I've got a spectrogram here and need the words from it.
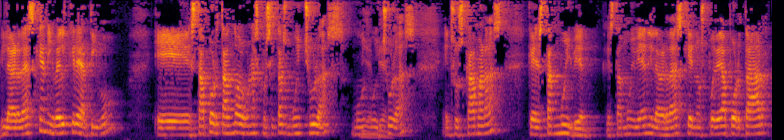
Y la verdad es que a nivel creativo eh, está aportando algunas cositas muy chulas, muy muy chulas en sus cámaras que están muy bien, que están muy bien y la verdad es que nos puede aportar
